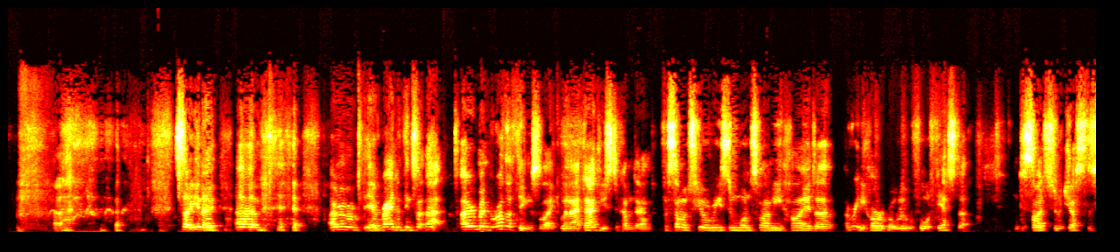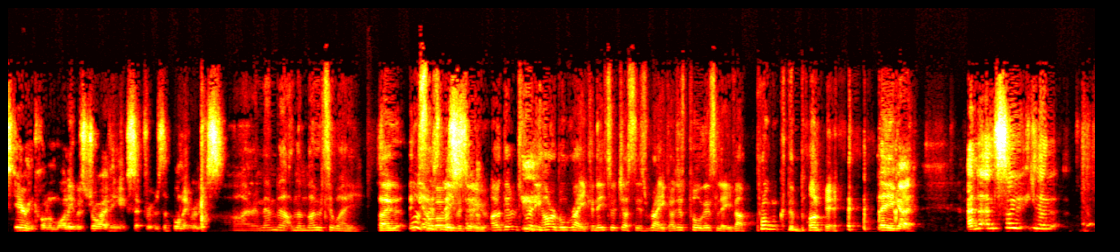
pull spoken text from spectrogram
so you know, um, I remember yeah, random things like that. I remember other things like when our dad used to come down for some obscure reason. One time he hired a, a really horrible little Ford Fiesta and decided to adjust the steering column while he was driving, except for it was the bonnet release. Oh, I remember that on the motorway. So what's this lever do? Oh, it's really horrible rake. I need to adjust this rake. I just pull this lever, prunk the bonnet. there you go. And and so you know,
